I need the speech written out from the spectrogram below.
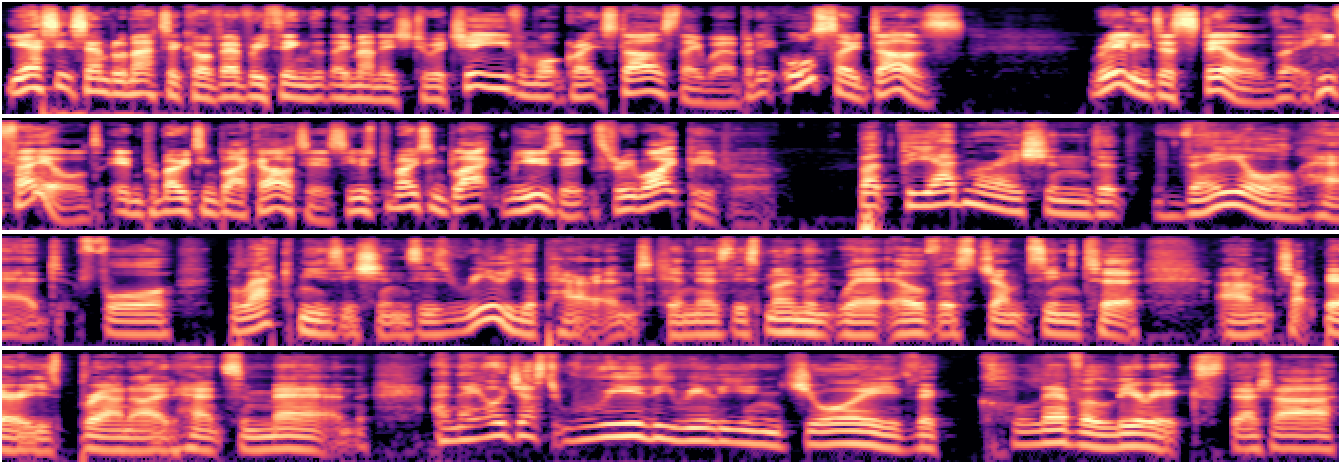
yes, it's emblematic of everything that they managed to achieve and what great stars they were, but it also does really distill that he failed in promoting black artists. He was promoting black music through white people. But the admiration that they all had for black musicians is really apparent. And there's this moment where Elvis jumps into um, Chuck Berry's Brown Eyed Handsome Man, and they all just really, really enjoy the clever lyrics that are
